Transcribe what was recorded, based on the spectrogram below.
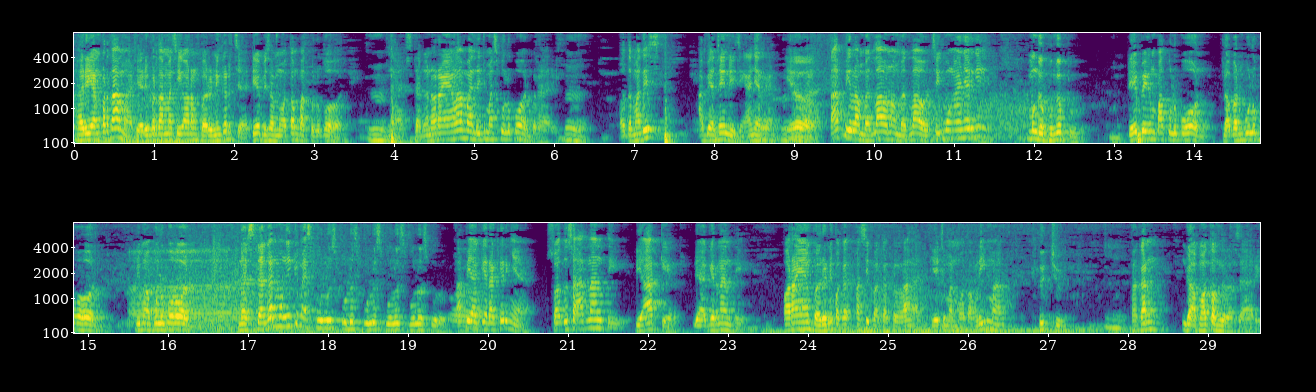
hari yang pertama di hari pertama si orang baru ini kerja dia bisa memotong 40 pohon. Hmm. nah sedangkan orang yang lama itu cuma 10 pohon per hari. Hmm. otomatis abian sing di sing anyar kan? Iya. Nah, tapi lambat laun lambat laun. Sing wong anyar iki menggebu-gebu. DP 40 pohon 80 pohon 50 pohon. Nah sedangkan wong iki mek 10 10 10 10 10 10 tapi akhir-akhirnya suatu saat nanti di akhir di akhir nanti orang yang baru ini pasti bakal kelelahan. Dia cuma motong 5 7 bahkan nggak motong dalam sehari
